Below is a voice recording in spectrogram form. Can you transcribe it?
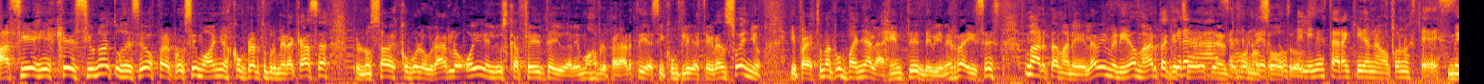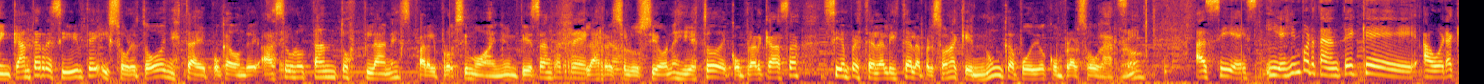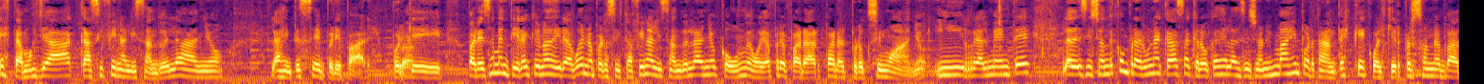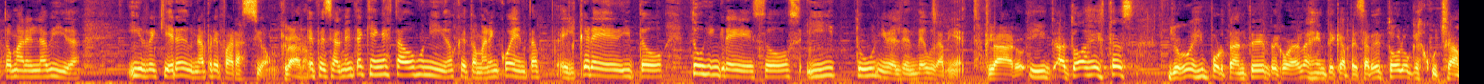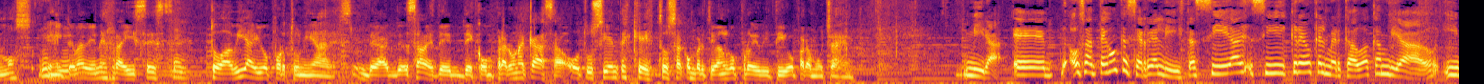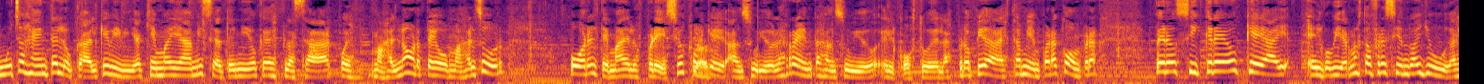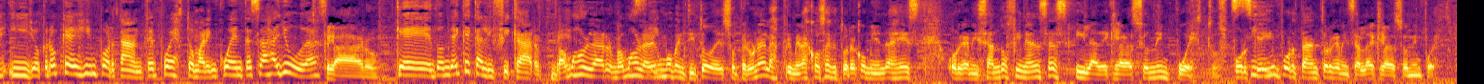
Así es, y es que si uno de tus deseos para el próximo año es comprar tu primera casa, pero no sabes cómo lograrlo, hoy en el Luz Café te ayudaremos a prepararte y así cumplir este gran sueño. Y para esto me acompaña la gente de Bienes Raíces, Marta Manela. Bienvenida, Marta, qué chévere tenerte con nosotros. Feliz de estar aquí de nuevo con ustedes. Me encanta recibirte y sobre todo en esta época donde hace uno tantos planes para el próximo año, empiezan las resoluciones y esto de comprar casa siempre está en la lista de la persona que nunca ha podido comprar su hogar, ¿no? Así es. Y es importante que ahora que estamos ya casi finalizando el año, la gente se prepare, porque parece mentira que uno dirá, bueno, pero si está finalizando el año, ¿cómo me voy a preparar para el próximo año? Y realmente la decisión de comprar una casa creo que es de las decisiones más importantes que cualquier persona va a tomar en la vida y requiere de una preparación. Claro. Especialmente aquí en Estados Unidos, que tomar en cuenta el crédito, tus ingresos y tu nivel de endeudamiento. Claro, y a todas estas, yo creo que es importante recordar a la gente que a pesar de todo lo que escuchamos en el tema de bienes raíces, todavía hay oportunidades, de, ¿sabes?, de comprar una casa, o tú sientes que esto se ha convertido en algo prohibitivo para mucha gente. Mira, eh, o sea, tengo que ser realista. Sí, sí creo que el mercado ha cambiado y mucha gente local que vivía aquí en Miami se ha tenido que desplazar pues más al norte o más al sur por el tema de los precios, porque han subido las rentas, han subido el costo de las propiedades también para compra pero sí creo que hay, el gobierno está ofreciendo ayudas y yo creo que es importante pues tomar en cuenta esas ayudas. Claro. Que donde hay que calificar. Vamos a hablar, vamos a hablar en un momentito de eso, pero una de las primeras cosas que tú recomiendas es organizando finanzas y la declaración de impuestos. ¿Por qué es importante organizar la declaración de impuestos?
